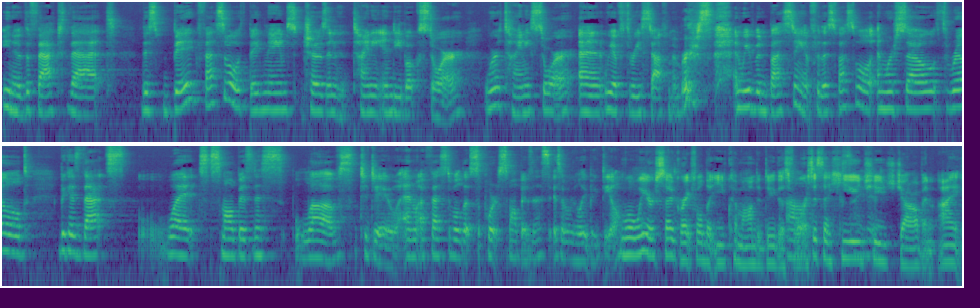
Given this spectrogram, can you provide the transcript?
you know, the fact that this big festival with big names chose a tiny indie bookstore. We're a tiny store and we have three staff members and we've been busting it for this festival and we're so thrilled because that's what small business loves to do and a festival that supports small business is a really big deal. Well, we are so grateful that you've come on to do this for us. It's a huge, excited. huge job, and I,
